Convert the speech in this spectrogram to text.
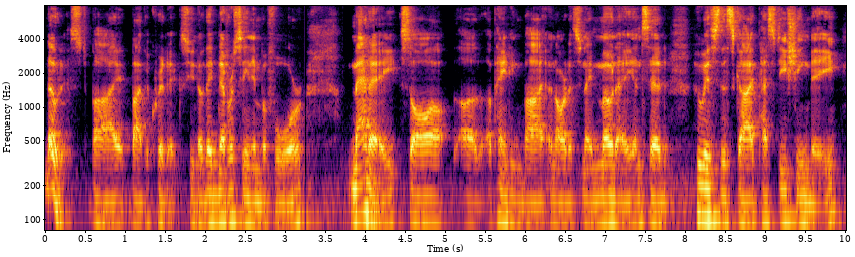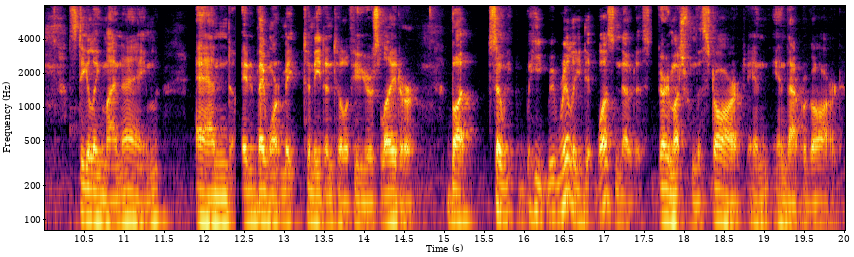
noticed by by the critics. You know, they'd never seen him before. Manet saw a, painting by an artist named Monet and said, "Who is this guy pastiching me, stealing my name?" And, and they weren't meet, to meet until a few years later. But so he really did, was noticed very much from the start in in that regard.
